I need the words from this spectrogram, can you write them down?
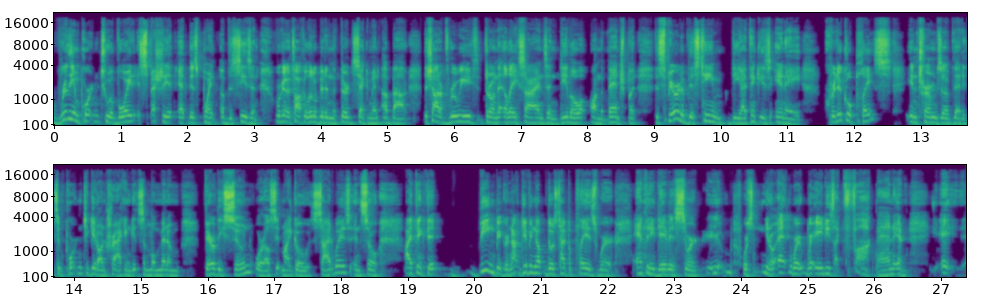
really important to avoid, especially at, at, this point of the season. We're going to talk a little bit in the third segment about the shot of Rui throwing the LA signs and D'Lo on the bench. But the spirit of this team, D, I think, is in a critical place in terms of that it's important to get on track and get some momentum fairly soon or else it might go sideways. And so i think that being bigger not giving up those type of plays where anthony davis or or you know where, where ad's like fuck man. And it,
